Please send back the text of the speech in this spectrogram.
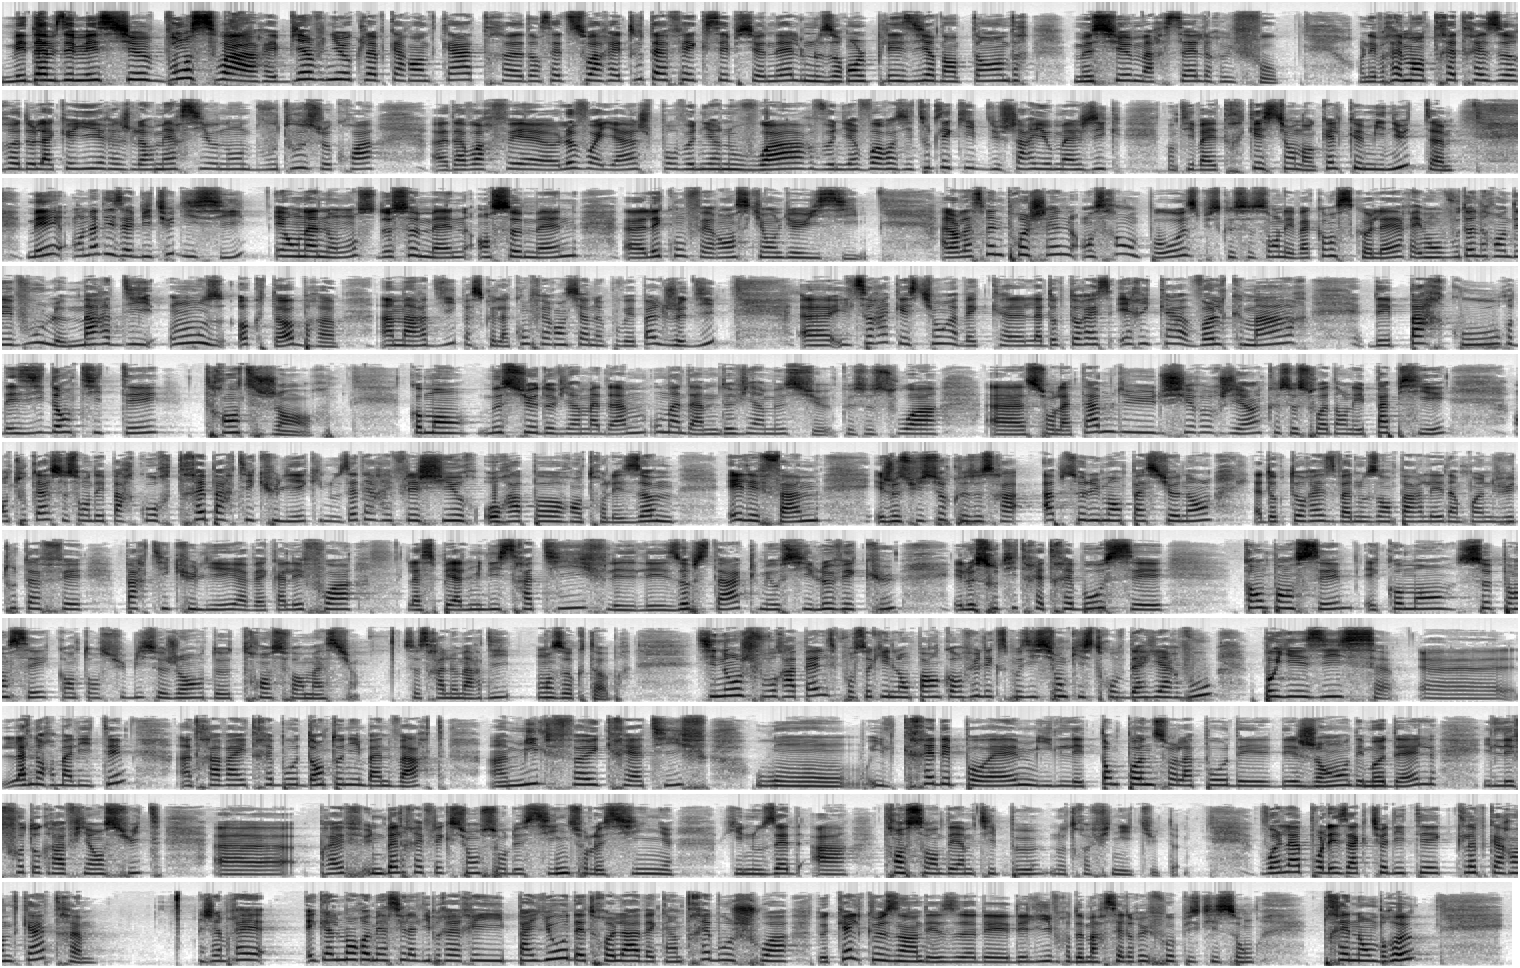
Mesdames et messieurs, bonsoir et bienvenue au Club 44 euh, dans cette soirée tout à fait exceptionnelle où nous aurons le plaisir d'entendre Monsieur Marcel Ruffo. On est vraiment très très heureux de l'accueillir et je le remercie au nom de vous tous, je crois, euh, d'avoir fait euh, le voyage pour venir nous voir, venir voir aussi toute l'équipe du chariot magique dont il va être question dans quelques minutes. Mais on a des habitudes ici et on annonce de semaine en semaine les conférences qui ont lieu ici. Alors la semaine prochaine, on sera en pause puisque ce sont les vacances scolaires et on vous donne rendez-vous le mardi 11 octobre, un mardi, parce que la conférencière ne pouvait pas le jeudi. Euh, il sera question avec euh, la doctoresse Erika Volkmar des parcours, des identités transgenres comment monsieur devient madame ou madame devient monsieur, que ce soit euh, sur la table du chirurgien, que ce soit dans les papiers. En tout cas, ce sont des parcours très particuliers qui nous aident à réfléchir au rapport entre les hommes et les femmes. Et je suis sûre que ce sera absolument passionnant. La doctoresse va nous en parler d'un point de vue tout à fait particulier, avec à la fois l'aspect administratif, les, les obstacles, mais aussi le vécu. Et le sous-titre est très beau, c'est Qu'en penser et comment se penser quand on subit ce genre de transformation? Ce sera le mardi 11 octobre. Sinon, je vous rappelle, pour ceux qui ne l'ont pas encore vu, l'exposition qui se trouve derrière vous, Poiesis, euh, la normalité, un travail très beau d'Anthony Banvart, un millefeuille créatif où il crée des poèmes, il les tamponne sur la peau des, gens, des modèles, il les photographie ensuite. Euh, bref, une belle réflexion sur le signe, sur le signe qui nous aide à transcender un petit peu notre finitude. Voilà pour les actualités Club 44. J'aimerais également remercier la librairie Payot d'être là avec un très beau choix de quelques-uns des, livres de Marcel Ruffo, puisqu'ils sont très nombreux.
